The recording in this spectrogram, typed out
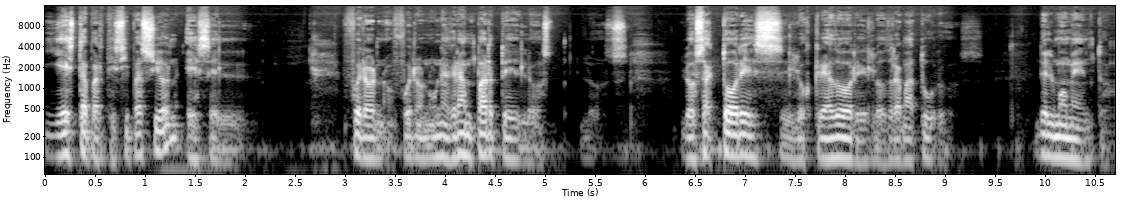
Y esta participación es el, fueron, fueron una gran parte los, los, los actores, los creadores, los dramaturgos del momento.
